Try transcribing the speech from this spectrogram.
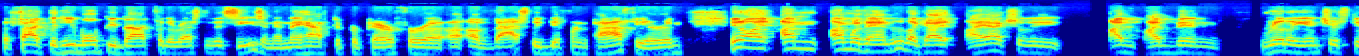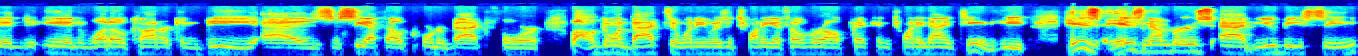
the fact that he won't be back for the rest of the season and they have to prepare for a, a vastly different path here. And, you know, I, I'm, I'm with Andrew. Like I, I actually, I've, I've been really interested in what O'Connor can be as a CFL quarterback for well going back to when he was a 20th overall pick in 2019 he his his numbers at UBC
